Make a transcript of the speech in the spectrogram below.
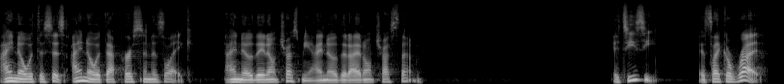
I know what this is. I know what that person is like. I know they don't trust me. I know that I don't trust them. It's easy. It's like a rut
